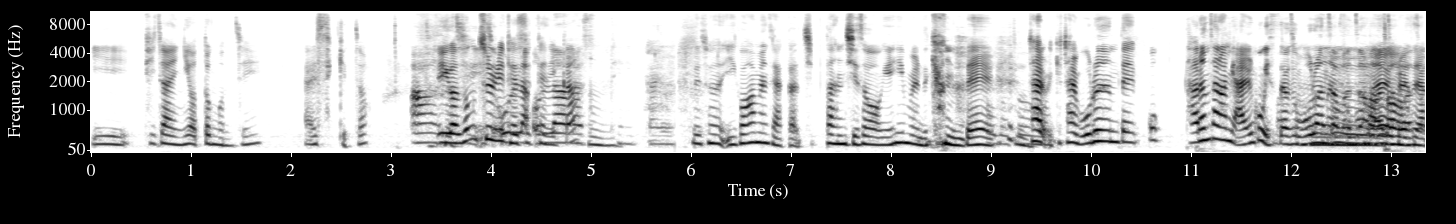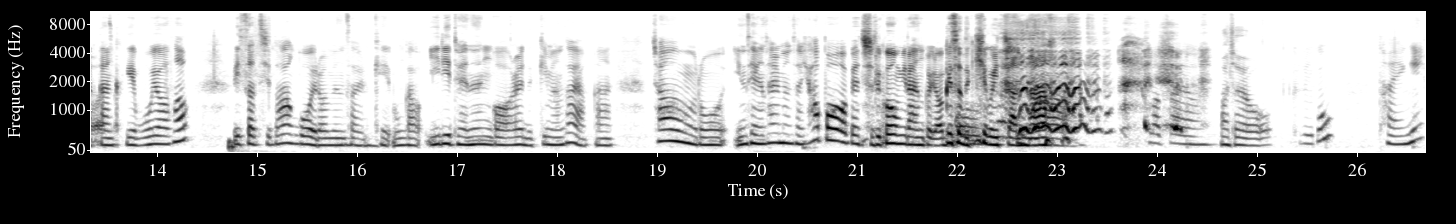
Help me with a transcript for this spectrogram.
이 디자인이 어떤 건지 알 수 있겠죠? 아, 이건 그치. 송출이 됐을 올라- 테니까. 올 음. 테니까요. 근데 저는 이거 하면서 약간 집단 지성의 힘을 느꼈는데 맞아. 잘 이렇게 잘 모르는데 꼭 다른 사람이 알고 있어요. 그 모르는 맞아, 부분을. 맞아, 그래서 맞아, 약간 맞아. 그게 모여서 리서치도 하고 이러면서 이렇게 뭔가 일이 되는 거를 느끼면서 약간 처음으로 인생을 살면서 협업의 즐거움이라는 걸 여기서 어. 느끼고 있지 않나. 맞아요. 맞아요. 그리고 다행히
